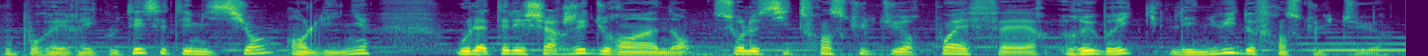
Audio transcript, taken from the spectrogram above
Vous pourrez réécouter cette émission en ligne ou la télécharger durant un an sur le site franceculture.fr, rubrique Les Nuits de France Culture.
